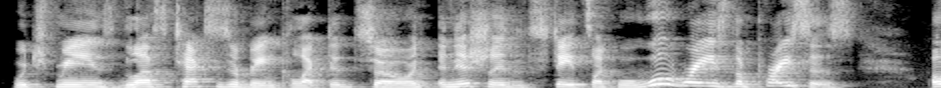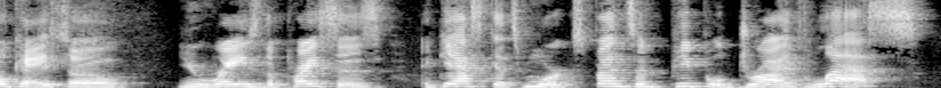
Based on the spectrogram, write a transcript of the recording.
which means less taxes are being collected. So initially, the state's like, well, we'll raise the prices. Okay, so you raise the prices, gas gets more expensive, people drive less.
